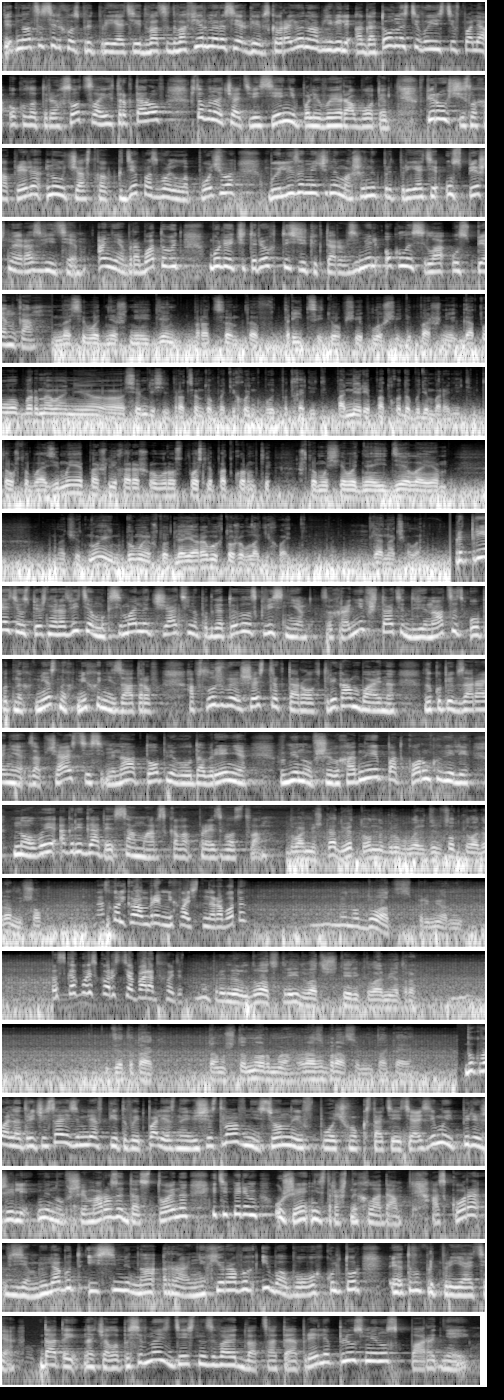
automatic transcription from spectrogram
15 сельхозпредприятий и 22 фермера Сергиевского района объявили о готовности вывести в поля около 300 своих тракторов, чтобы начать весенние полевые работы. В первых числах апреля на участках, где позволила почва, были замечены машины предприятия «Успешное развитие». Они обрабатывают более 4000 гектаров земель около села Успенка. На сегодняшний день процентов 30 общей площади пашни готово к барнованию, 70% потихоньку будет подходить. По мере подхода будем боронить. Для того, чтобы озимые пошли хорошо в рост после подкормки, что мы сегодня и делаем. Значит, ну и думаю, что для яровых тоже влаги хватит для начала. Предприятие «Успешное развитие» максимально тщательно подготовилось к весне, сохранив в штате 12 опытных местных механизаторов, обслуживая 6 тракторов, 3 комбайна, закупив заранее запчасти, семена, топливо, удобрения. В минувшие выходные подкормку вели новые агрегаты самарского производства. Два мешка, две тонны, грубо говоря, 900 килограмм мешок. Насколько вам времени хватит на работу? Ну, минут 20 примерно. С какой скоростью аппарат ходит? Ну, примерно 23-24 километра. Где-то так. Потому что норма разбрасывания такая. Буквально три часа и земля впитывает полезные вещества, внесенные в почву. Кстати, эти озимы пережили минувшие морозы достойно, и теперь им уже не страшны холода. А скоро в землю лягут и семена ранних яровых и бобовых культур этого предприятия. Датой начала посевной здесь называют 20 апреля плюс-минус пара дней.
